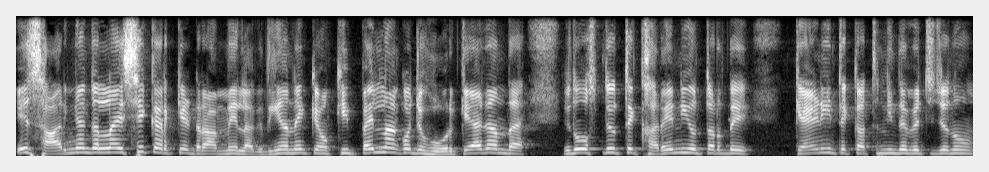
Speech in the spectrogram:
ਇਹ ਸਾਰੀਆਂ ਗੱਲਾਂ ਇਸੇ ਕਰਕੇ ਡਰਾਮੇ ਲੱਗਦੀਆਂ ਨੇ, ਕਿਉਂਕਿ ਪਹਿਲਾਂ ਕੁਝ ਹੋਰ ਕਿਹਾ ਜਾਂਦਾ ਜਦੋਂ ਉਸ ਦੇ ਉੱਤੇ ਖਰੇ ਨਹੀਂ ਉਤਰਦੇ, ਕਹਿਣੀ ਤੇ ਕਥਨੀ ਦੇ ਵਿੱਚ ਜਦੋਂ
